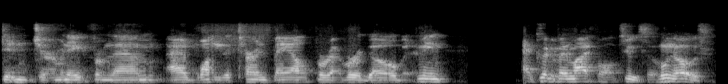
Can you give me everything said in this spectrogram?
didn't germinate from them. I had one that turned male forever ago, but I mean, that could have been my fault too. So who knows?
